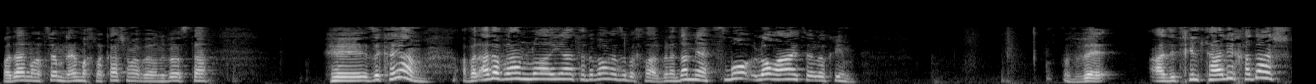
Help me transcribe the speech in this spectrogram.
הוא עדיין מרצה, מנהל מחלקה שם באוניברסיטה. אה, זה קיים, אבל עד אברהם לא היה את הדבר הזה בכלל, בן אדם מעצמו לא ראה את האלוקים. ואז התחיל תהליך חדש,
